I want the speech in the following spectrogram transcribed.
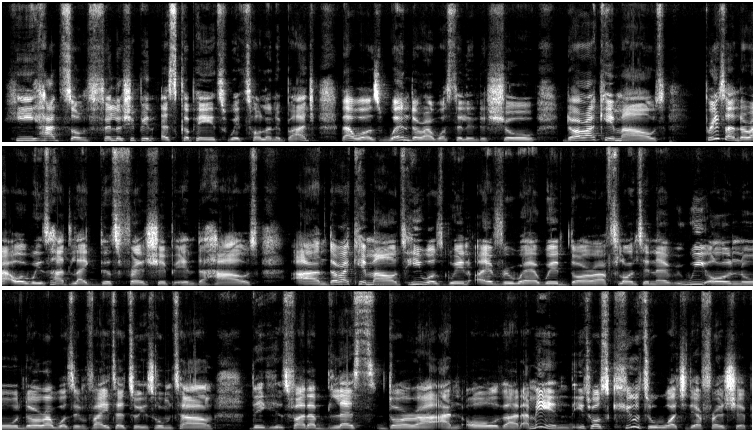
he had some fellowshipping escapades with Tolani Baj. That was when Dora was still in the show. Dora came out. Prince and Dora always had like this friendship in the house. And Dora came out, he was going everywhere with Dora, flaunting every we all know Dora was invited to his hometown. His father blessed Dora and all that. I mean, it was cute to watch their friendship.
